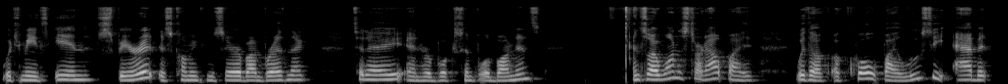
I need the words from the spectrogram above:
which means in spirit, is coming from Sarah Ban Breathnach today and her book Simple Abundance. And so I want to start out by with a, a quote by Lucy Abbott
